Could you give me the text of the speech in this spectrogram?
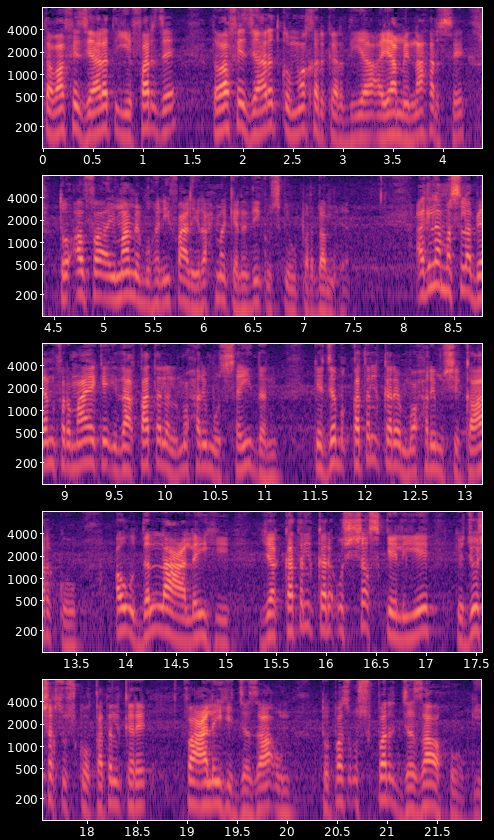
طواف زیارت یہ فرض ہے، طواف زیارت کو مؤخر کر دیا ایام نہر سے، تو اب امام ابو حنیفہ علی رحمہ کے نزدیک اس کے اوپر دم ہے۔ اگلا مسئلہ بیان فرمائے کہ اذا قتل المحرم سیدن کہ جب قتل کرے محرم شکار کو، او دل علیہ، یا قتل کرے اس شخص کے لیے کہ جو شخص اس کو قتل کرے، فعلیہ جزاء تو پس اس پر جزا ہوگی۔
